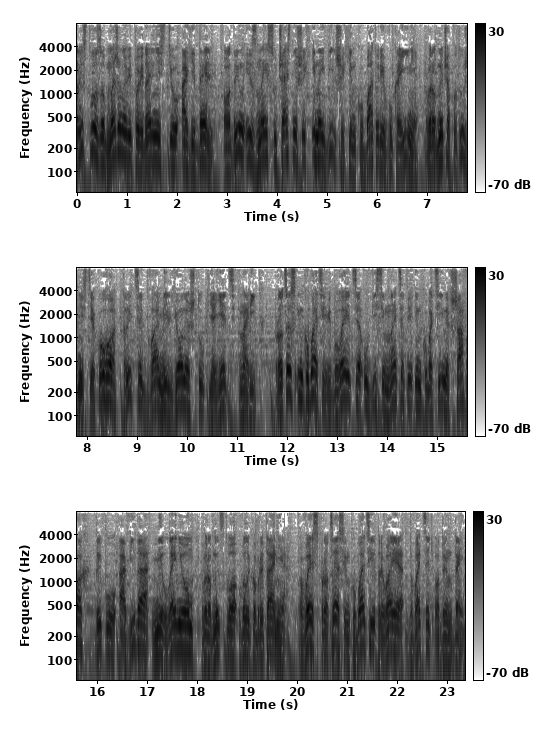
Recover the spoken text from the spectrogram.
Товариство з обмеженою відповідальністю Агідель один із найсучасніших і найбільших інкубаторів в Україні, виробнича потужність якого 32 мільйони штук яєць на рік. Процес інкубації відбувається у 18 інкубаційних шафах типу Авіда Міленіум, виробництво Великобританія. Весь процес інкубації триває 21 день.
